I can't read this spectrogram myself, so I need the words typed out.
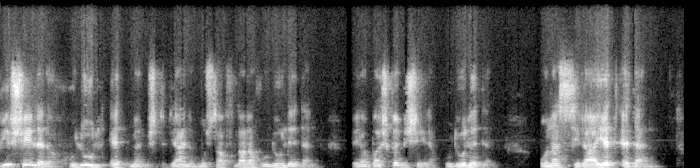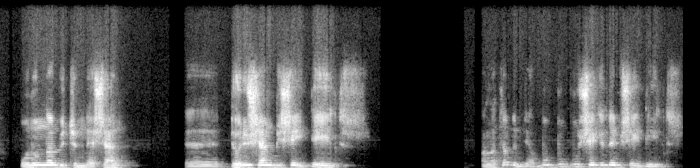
bir şeylere hulul etmemiştir. Yani musaflara hulul eden veya başka bir şeye hulul eden, ona sirayet eden, onunla bütünleşen, e, dönüşen bir şey değildir. Anlatabildim ya? Bu, bu, bu şekilde bir şey değildir.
